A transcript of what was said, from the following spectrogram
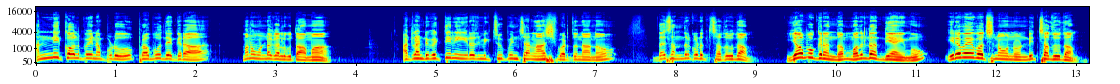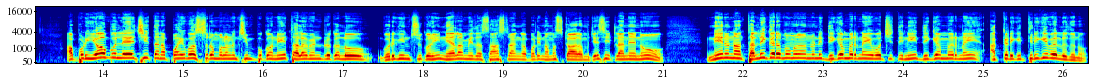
అన్నీ కోల్పోయినప్పుడు ప్రభు దగ్గర మనం ఉండగలుగుతామా? అట్లాంటి వ్యక్తిని ఈరోజు మీకు చూపించాలని ఆశపడుతున్నాను. దశ అందరూ కూడా చదువుదాం. యోబు గ్రంథం మొదటి అధ్యాయము ఇరవై వచనం నుండి చదువుదాం. అప్పుడు యోబు లేచి తన పై వస్త్రములను చింపుకొని తల వెంట్రుకలు గొరిగించుకొని నేల మీద సాష్టాంగపడి నమస్కారం చేసి ఇట్లా నేను నేను నా తల్లి గర్భంలో నుండి దిగంబరినై వచ్చి తిని దిగంబరినై అక్కడికి తిరిగి వెళ్ళుదును.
